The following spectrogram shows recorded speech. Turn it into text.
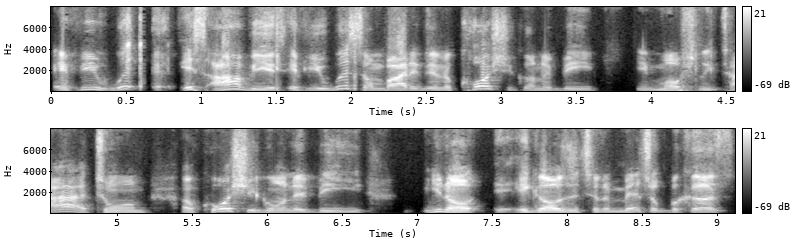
If you with, it's obvious. If you with somebody, then of course you're going to be emotionally tied to them. Of course you're going to be. You know, it, it goes into the mental because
